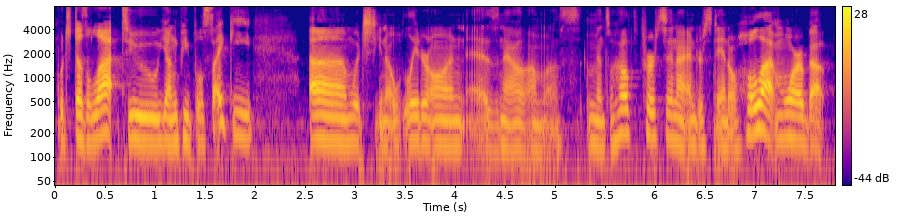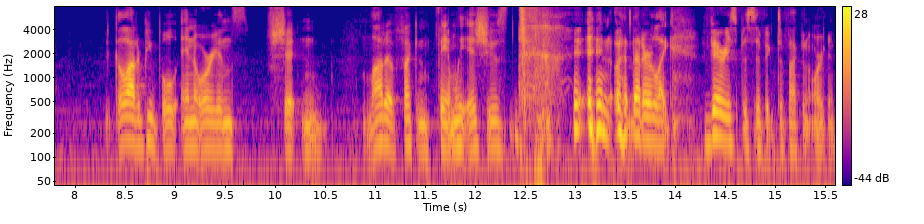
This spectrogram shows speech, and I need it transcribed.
which does a lot to young people's psyche. Um, which you know later on, as now I'm a, mental health person, I understand a whole lot more about a lot of people in Oregon's shit and a lot of fucking family issues that are like very specific to fucking Oregon.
